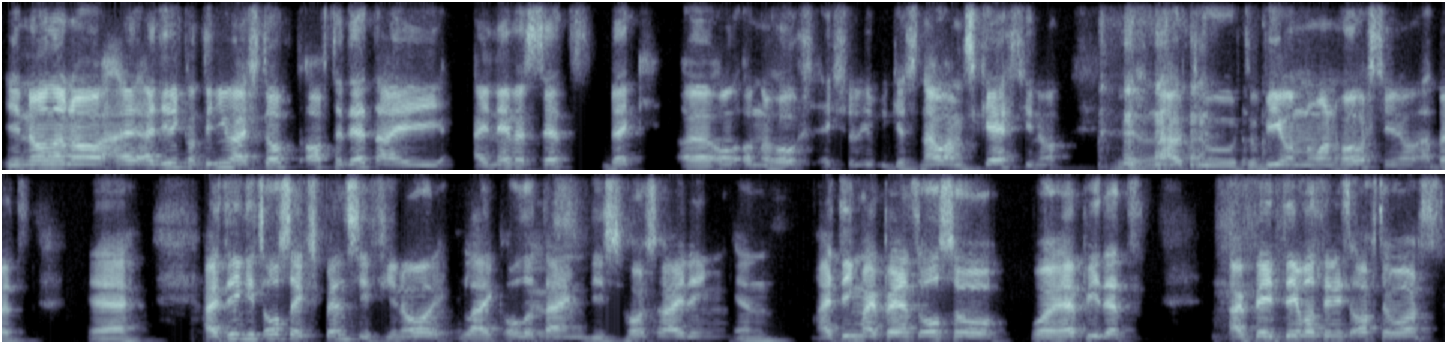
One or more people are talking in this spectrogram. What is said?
You know, no, no. I, I didn't continue. I stopped after that. I I never sat back uh, on on the horse actually because now I'm scared. You know, Yeah. now to to be on one horse. You know, but yeah, I think it's also expensive. You know, like all the Yes. time this horse riding, and I think my parents also were happy that I played table tennis afterwards.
